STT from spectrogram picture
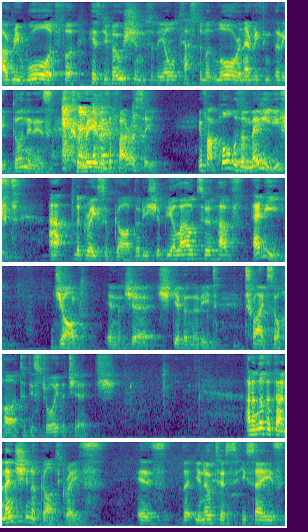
a reward for his devotion to the Old Testament law and everything that he'd done in his career as a Pharisee. In fact, Paul was amazed at the grace of God that he should be allowed to have any job in the church, given that he'd tried so hard to destroy the church. And another dimension of God's grace is that you notice he says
